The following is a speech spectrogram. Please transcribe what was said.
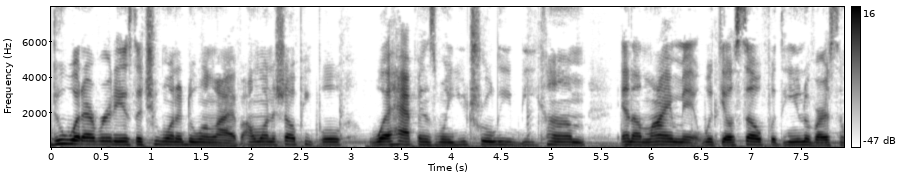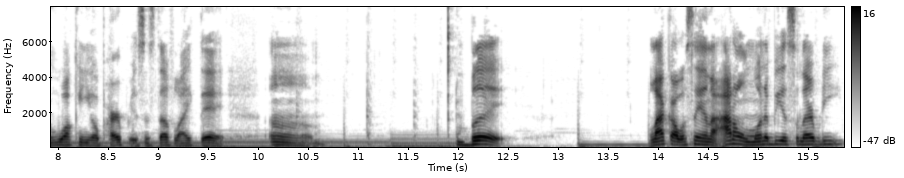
do whatever it is that you want to do in life. I want to show people what happens when you truly become in alignment with yourself, with the universe, and walking your purpose and stuff like that. Um, but like I was saying, like I don't want to be a celebrity,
